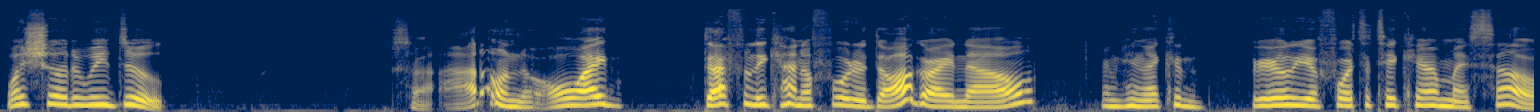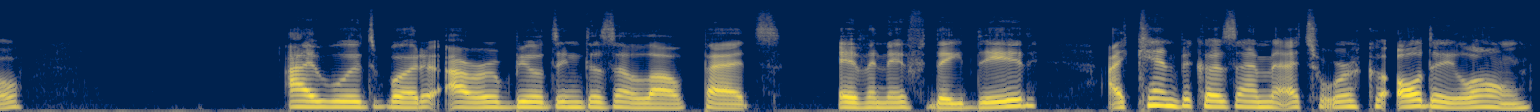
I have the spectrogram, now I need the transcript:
What should we do? So I don't know. I definitely can't afford a dog right now. I mean, I can barely afford to take care of myself. I would, but our building doesn't allow pets. Even if they did, I can't because I'm at work all day long.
